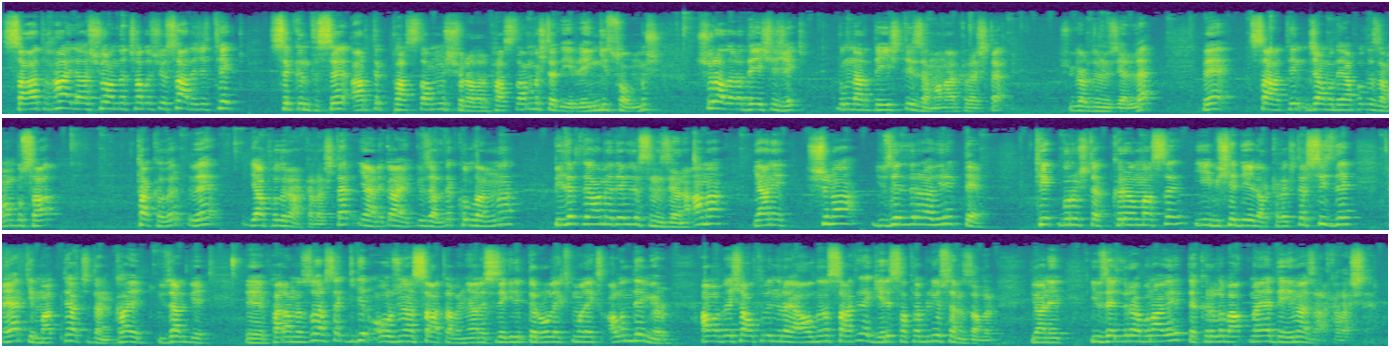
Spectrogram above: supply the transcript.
Saat hala şu anda çalışıyor. Sadece tek sıkıntısı artık paslanmış şuralar. Paslanmış da değil rengi solmuş. Şuralara değişecek. Bunlar değiştiği zaman arkadaşlar şu gördüğünüz yerler ve saatin camı da yapıldığı zaman bu saat takılır ve yapılır arkadaşlar. Yani gayet güzel de kullanılabilir devam edebilirsiniz yani ama yani şuna 150 lira verip de tek buruşta kırılması iyi bir şey değil arkadaşlar. Siz de eğer ki maddi açıdan gayet güzel bir e, paranız varsa gidin orijinal saat alın. Yani size gidip de Rolex, Molex alın demiyorum. Ama 5-6 bin liraya aldığınız saati de geri satabiliyorsanız alın. Yani 150 lira buna verip de kırılıp atmaya değmez arkadaşlar.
